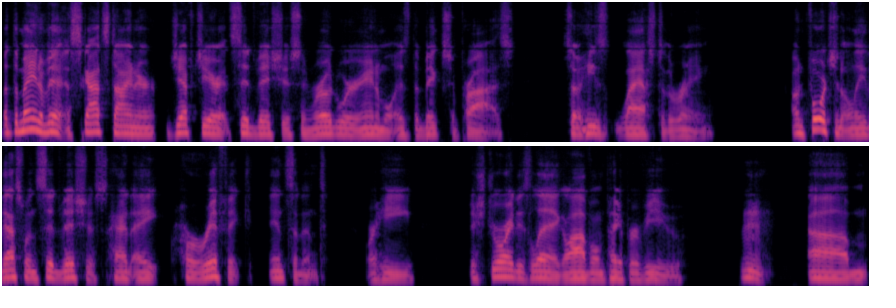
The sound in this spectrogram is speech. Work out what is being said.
But the main event is Scott Steiner, Jeff Jarrett, Sid Vicious, and Road Warrior Animal is the big surprise. So he's last to the ring. Unfortunately, that's when Sid Vicious had a horrific incident where he destroyed his leg live on pay per view. Hmm. Um,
